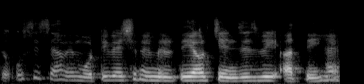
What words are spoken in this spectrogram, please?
तो उसी से हमें मोटिवेशन भी मिलती है और चेंजेस भी आती हैं।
